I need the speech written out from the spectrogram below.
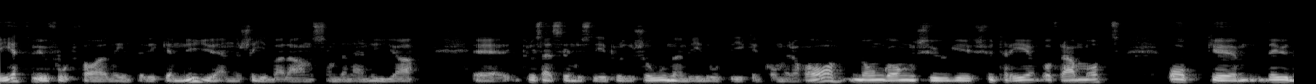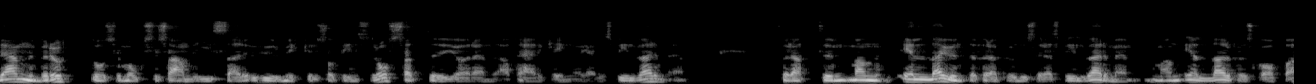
vet vi ju fortfarande inte vilken ny energibalans som den här nya eh, processindustriproduktionen vid Ortviken kommer att ha någon gång 2023 och framåt. Och eh, det är ju den brutto som också anvisar hur mycket som finns för oss att eh, göra en affär kring vad gäller spillvärme. För att man eldar ju inte för att producera spillvärme. Man eldar för att skapa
